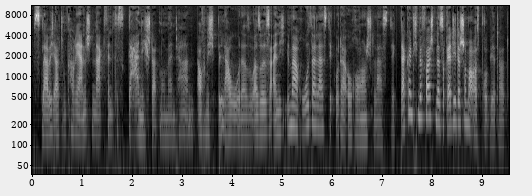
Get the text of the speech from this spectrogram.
ist, glaube ich, auf dem koreanischen Markt findet es gar nicht statt momentan. Auch nicht blau oder so. Also ist eigentlich immer rosalastig oder orangelastig. Da könnte ich mir vorstellen, dass Reddy das schon mal ausprobiert hat.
